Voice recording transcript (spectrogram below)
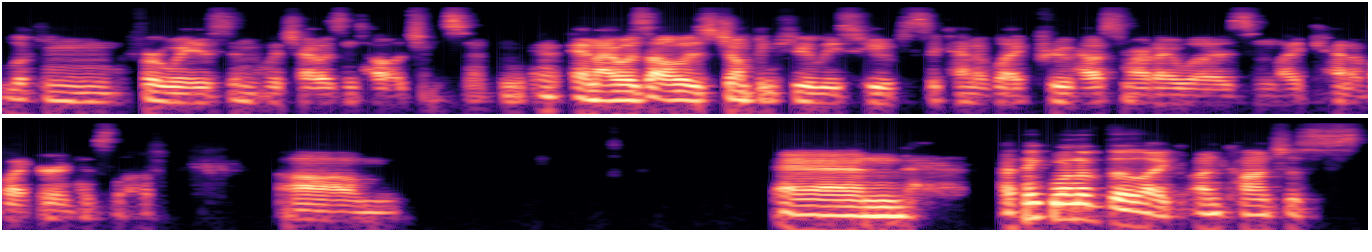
looking for ways in which I was intelligent and, and I was always jumping through these hoops to kind of like prove how smart I was and like kind of like earn his love. Um, and I think one of the like unconscious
